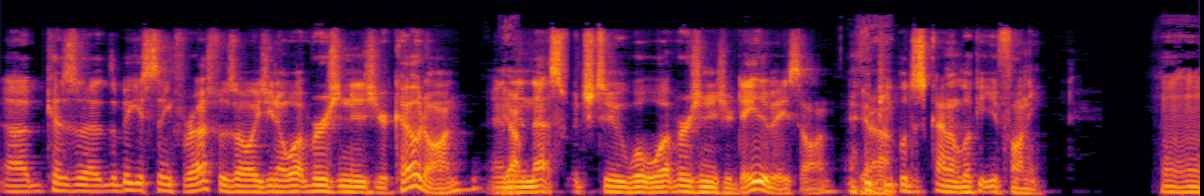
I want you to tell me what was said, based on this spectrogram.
Uh, because uh, the biggest thing for us was always, you know, what version is your code on, and Yep. then that switched to well, what version is your database on, and Yeah. people just kind of look at you funny. Mm-hmm.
